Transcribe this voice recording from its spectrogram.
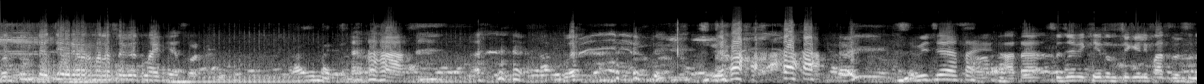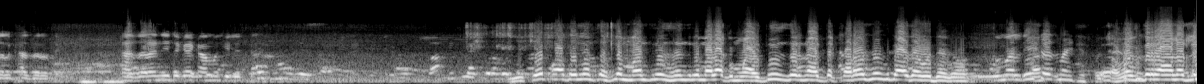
पण तुमच्या चेहऱ्यावर मला सगळंच माहिती आहे असं वाटतं. काय माहिती विषय असा आहे. आता सुजय विखे तुमचे गेली पाच वर्ष झालं खासदार होते. खासदारांनी इथे काय कामं केलीत का? विखे पाटील तसले मंत्री संत्री मला माहितीच जर नाही तर करायचंच काय त्या उद्या तुम्हाला देशच माहिती. तर रानातले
